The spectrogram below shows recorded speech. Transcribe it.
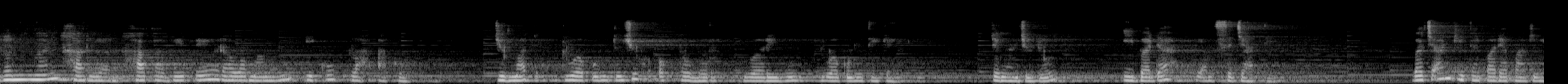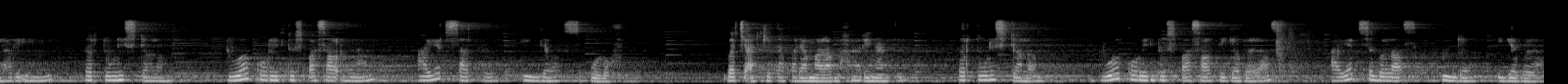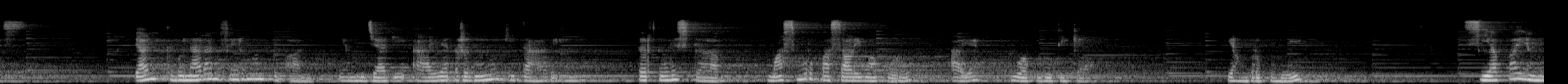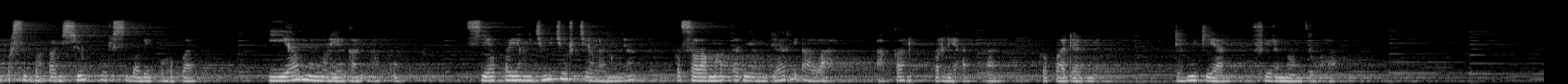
Harian HKBP Rawamangun Ikutlah Aku. Jumat 27 Oktober 2023 dengan judul Ibadah yang Sejati. Bacaan kita pada pagi hari ini tertulis dalam 2 Korintus pasal 6 ayat 1 hingga 10 Bacaan kita pada malam hari nanti tertulis dalam 2 Korintus pasal 13 ayat 11 hingga 13. Dan kebenaran firman Tuhan yang menjadi ayat renungan kita hari ini tertulis dalam Mazmur pasal 50 ayat 23 yang berbunyi Siapa yang mempersembahkan syukur sebagai korban, ia memuliakan aku. Siapa yang jujur jalannya, keselamatan yang dari Allah akan diperlihatkan kepadanya. Demikian firman Tuhan.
